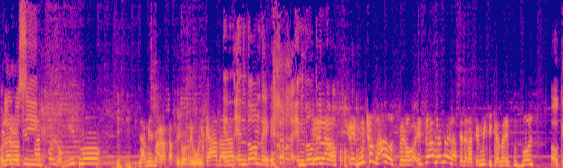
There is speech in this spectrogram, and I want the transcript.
Hola, Rosy. Con lo mismo, la misma gata pero revolcada. ¿En, dónde? ¿En dónde en, en muchos lados, pero estoy hablando de la Federación Mexicana de Fútbol. Ok.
